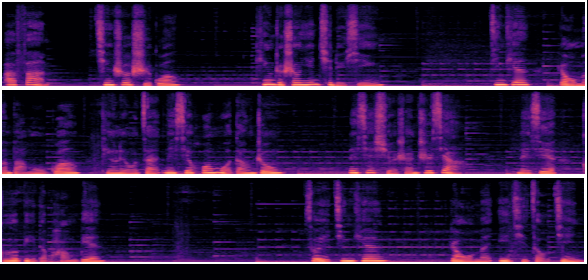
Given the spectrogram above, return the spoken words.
阿范，轻奢时光，听着声音去旅行。今天，让我们把目光停留在那些荒漠当中，那些雪山之下，那些戈壁的旁边。所以今天，让我们一起走进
